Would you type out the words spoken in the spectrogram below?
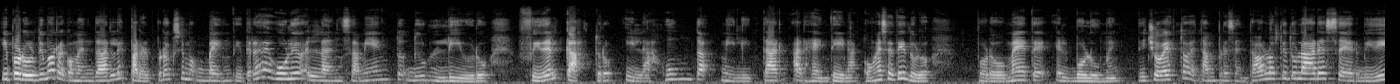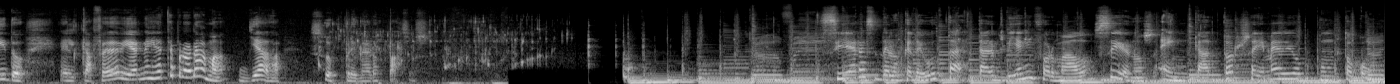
Y por último, recomendarles para el próximo 23 de julio el lanzamiento de un libro, Fidel Castro y la Junta Militar Argentina. Con ese título promete el volumen. Dicho esto, están presentados los titulares, servidito el café de viernes y este programa ya da sus primeros pasos. Si eres de los que te gusta estar bien informado, síguenos en 14ymedio.com.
